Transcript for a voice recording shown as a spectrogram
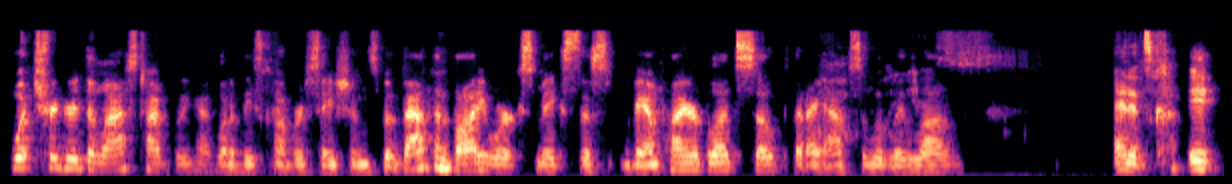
what triggered the last time we had one of these conversations, but Bath and Body Works makes this vampire blood soap that I absolutely love. And it's it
